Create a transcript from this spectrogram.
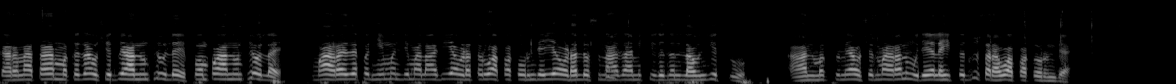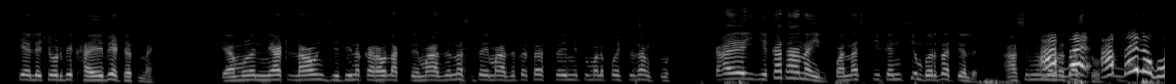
कारण आता मकच औषध बी आणून ठेवलंय पंप आणून ठेवलाय. महाराज पण ही म्हणली मला आधी एवढा तर वापा करून द्या एवढा लसूण आज आम्ही तिघ जण लावून घेतो. आणि मग तुम्ही औषध मारा उद्याला इथं दुसरा वापा करून द्या. केल्याशिवाय बी खाय भेटत नाही. त्यामुळं नेट लावून जिद्दीनं करावं लागतंय. माझं नसतंय माझं कसं असतंय मी तुम्हाला स्पष्ट सांगतो. काय एकात हा नाही पन्नास ठिकाणी शंभर जातील असं मी म्हणत असतो. नको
